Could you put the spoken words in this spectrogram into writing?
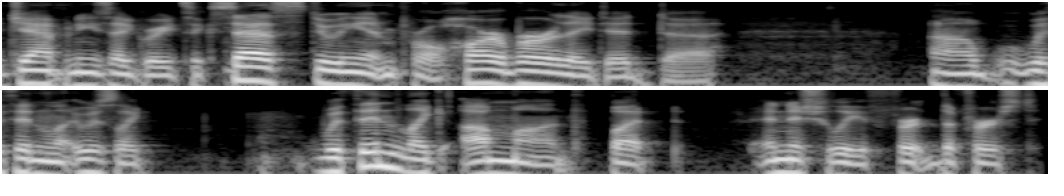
the Japanese had great success doing it in Pearl Harbor. They did uh, uh, within it was like within like a month, but initially for the first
